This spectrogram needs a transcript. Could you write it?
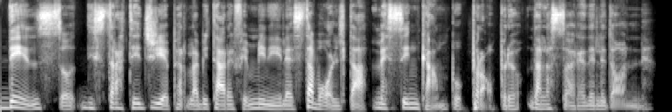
denso di strategie per l'abitare femminile, stavolta messe in campo proprio dalla storia delle donne.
